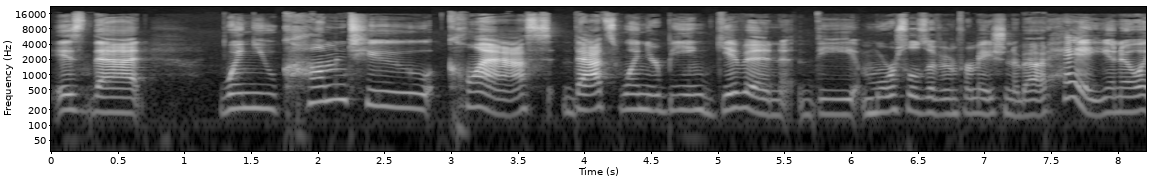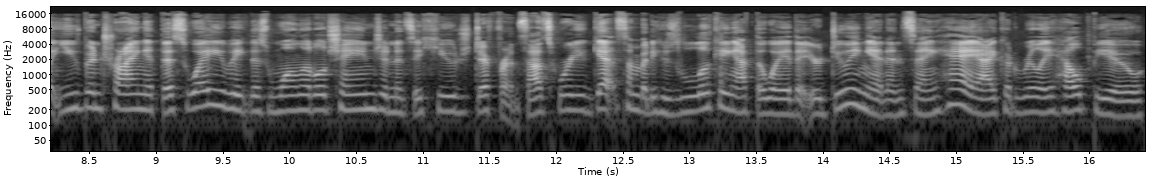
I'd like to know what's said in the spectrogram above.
is that when you come to class, that's when you're being given the morsels of information about, hey, you know what, you've been trying it this way, you make this one little change, and it's a huge difference. That's where you get somebody who's looking at the way that you're doing it and saying, hey, I could really help you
